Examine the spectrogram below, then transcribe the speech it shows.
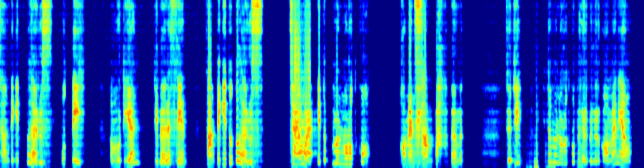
cantik itu tuh harus putih. Kemudian dibalesin cantik itu tuh harus cewek. Itu menurutku komen sampah banget. Jadi itu menurutku bener-bener komen yang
